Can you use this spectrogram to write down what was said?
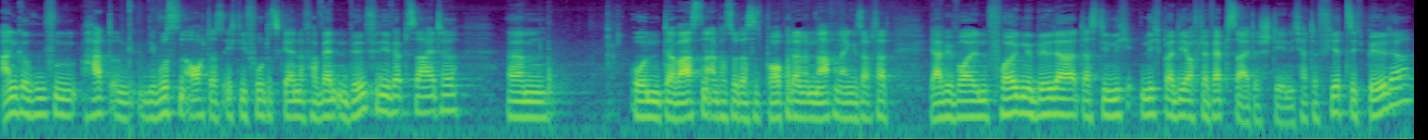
angerufen hat und die wussten auch, dass ich die Fotos gerne verwenden will für die Webseite. Ähm, und da war es dann einfach so, dass das Brautpaar dann im Nachhinein gesagt hat, ja, wir wollen folgende Bilder, dass die nicht, nicht bei dir auf der Webseite stehen. Ich hatte 40 Bilder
